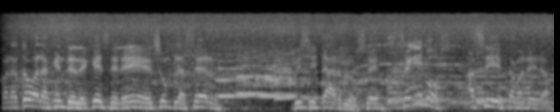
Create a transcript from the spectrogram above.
Para toda la gente de Gessel, eh, es un placer visitarlos. Eh. Seguimos así de esta manera.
